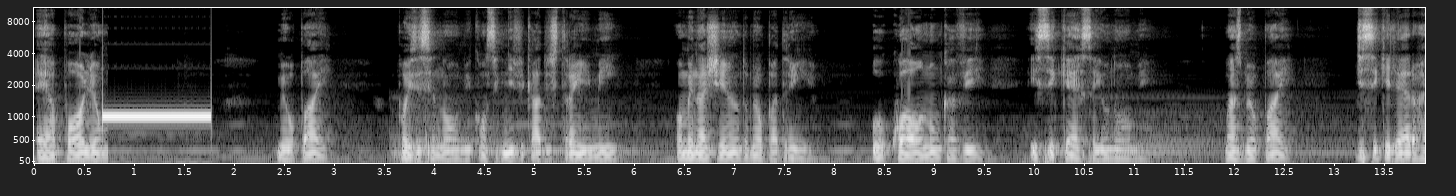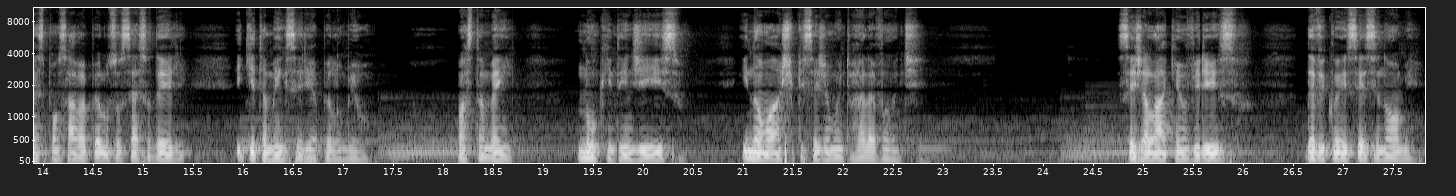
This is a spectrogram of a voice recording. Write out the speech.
é Apolion. Meu pai pôs esse nome com significado estranho em mim homenageando meu padrinho, o qual nunca vi e sequer sei o nome. Mas meu pai disse que ele era o responsável pelo sucesso dele e que também seria pelo meu. Mas também nunca entendi isso e não acho que seja muito relevante. Seja lá quem ouvir isso, deve conhecer esse nome,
